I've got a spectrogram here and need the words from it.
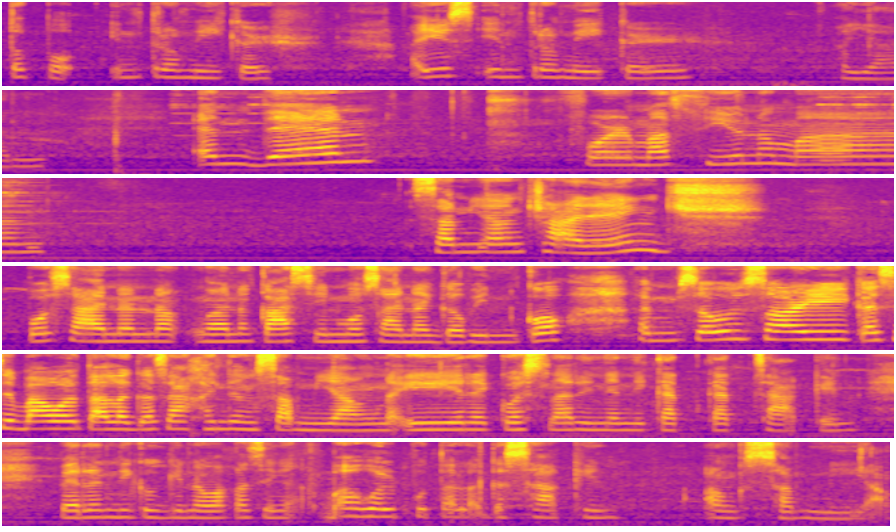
Ito po, intro maker. I use intro maker. Ayan. And then, for Matthew naman, Samyang Challenge po sana na, nga nakasin mo sana gawin ko. I'm so sorry kasi bawal talaga sa akin yung samyang. Nai-request na rin yan ni Katkat sa akin. Pero hindi ko ginawa kasi nga bawal po talaga sa akin ang samyang.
